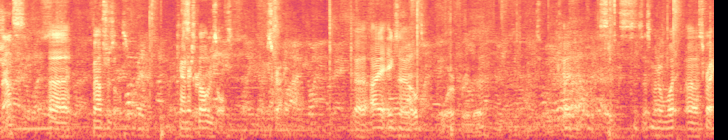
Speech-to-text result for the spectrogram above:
bounce. Uh, bounce results. Counterspell results. Scry. Uh, I exiled four for the cut. Six. Since doesn't matter what. Uh, scry.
